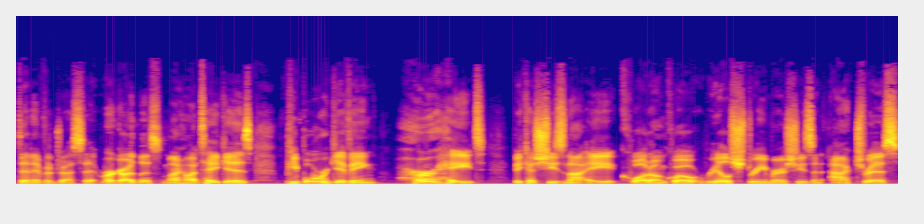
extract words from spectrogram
Didn't even address it. Regardless, my hot take is people were giving her hate because she's not a quote unquote real streamer. She's an actress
